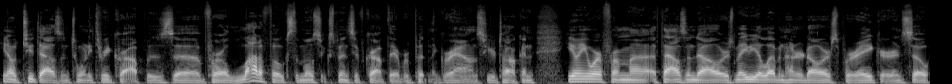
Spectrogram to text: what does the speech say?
you know, 2023 crop was, uh, for a lot of folks, the most expensive crop they ever put in the ground. So you're talking, you know, anywhere from uh, $1,000, maybe $1,100 per acre. And so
